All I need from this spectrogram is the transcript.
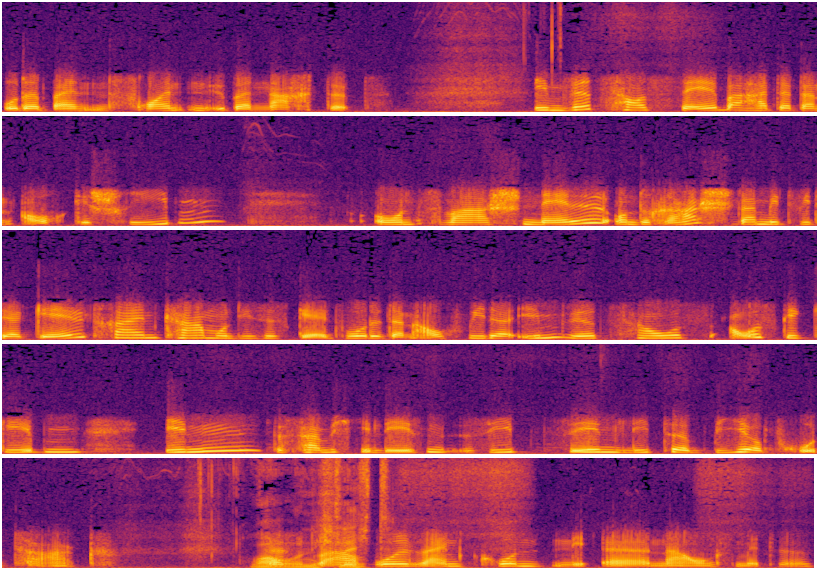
oder bei den Freunden übernachtet. Im Wirtshaus selber hat er dann auch geschrieben und zwar schnell und rasch, damit wieder Geld reinkam und dieses Geld wurde dann auch wieder im Wirtshaus ausgegeben in, das habe ich gelesen, 17 Liter Bier pro Tag. Wow, das nicht war schlecht. wohl sein Grundnahrungsmittel.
